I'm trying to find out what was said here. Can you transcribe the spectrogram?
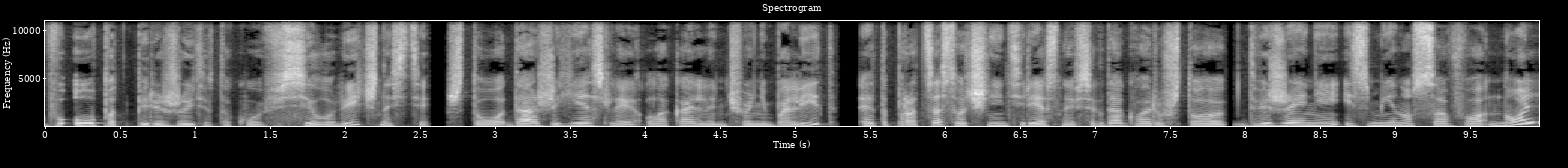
в опыт пережить, в такую в силу личности, что даже если локально ничего не болит, это процесс очень интересный. Всегда говорю, что движение из минуса в ноль,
